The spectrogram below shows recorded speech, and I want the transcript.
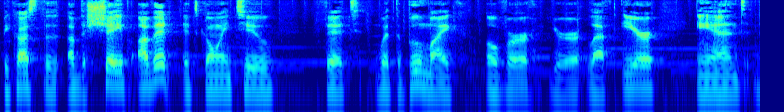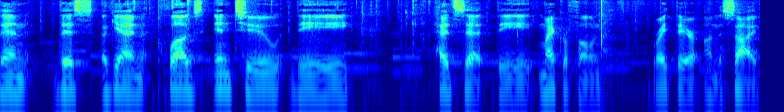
Because the, of the shape of it, it's going to fit with the boom mic over your left ear. And then this again plugs into the headset, the microphone right there on the side.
